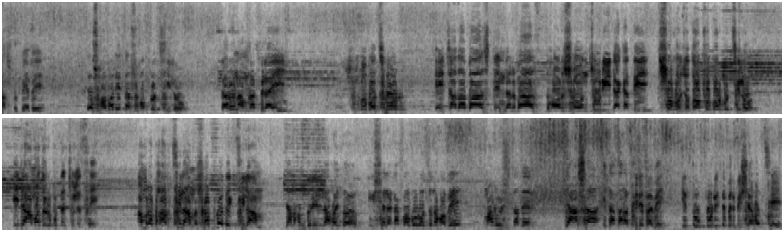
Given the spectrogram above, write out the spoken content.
রাষ্ট্র পেবে। সবারই একটা স্বপ্ন ছিল। কারণ আমরা প্রায় ষোলো বছর এই চাঁদাবাজ, টেন্ডারবাজ, ধর্ষণ, চুরি, ডাকাতি সহ যত অপকর্ম ছিল এটা আমাদের উপরতে চলেছে। আমরা ভাবছিলাম, স্বপ্ন দেখছিলাম যে আলহামদুলিল্লাহ হয়তো ইনশাল্লাহ একটা হবে। মানুষ তাদের যে আশা, এটা তারা ফিরে পাবে। কিন্তু পরিতাপের বিষয় হচ্ছে,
